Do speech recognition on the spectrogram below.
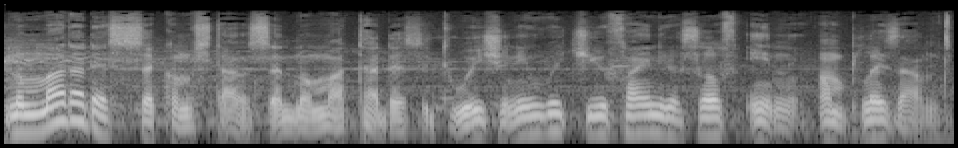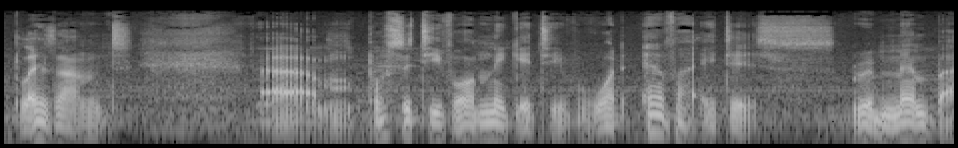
no matter the circumstance and no matter the situation in which you find yourself in, unpleasant, pleasant, um, positive or negative, whatever it is, remember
